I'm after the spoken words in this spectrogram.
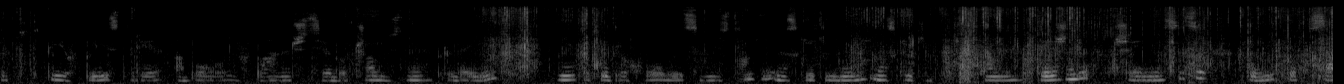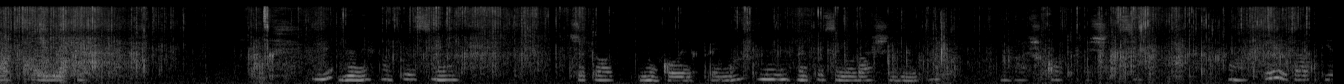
Тут пів в плістері або в баночці, або в чомусь не продають. І тут відраховують самостійно, наскільки днів, наскільки там тижнів чи місяців тобі прописав ліки. І на них написано, чи то, ну, коли їх приймати, на них написано ваше ім'я. І ваш код пишеться. І так, я,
